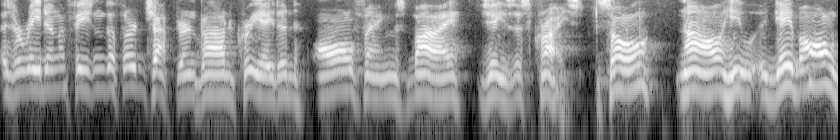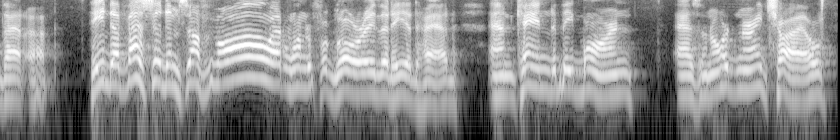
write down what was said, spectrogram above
As you read in Ephesians, the third chapter, God created all things by Jesus Christ. So now he gave all that up he divested himself of all that wonderful glory that he had had and came to be born as an ordinary child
